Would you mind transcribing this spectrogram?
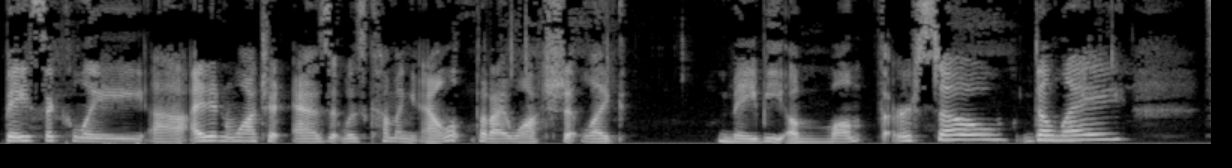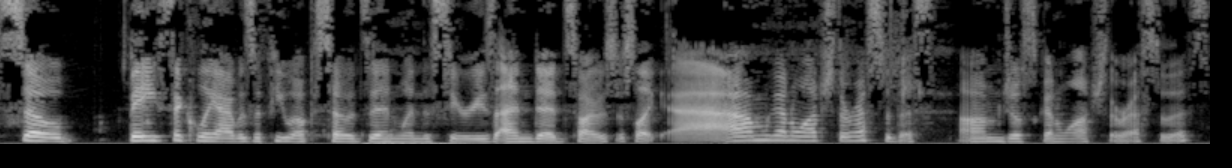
basically uh, I didn't watch it as it was coming out, but I watched it like maybe a month or so delay. So basically, I was a few episodes in when the series ended, so I was just like, ah, I'm gonna watch the rest of this. I'm just gonna watch the rest of this.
